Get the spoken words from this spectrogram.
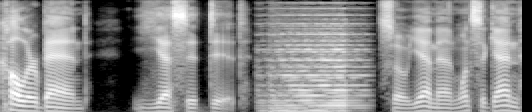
color band? Yes, it did. So yeah, man, once again,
